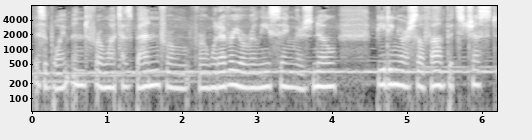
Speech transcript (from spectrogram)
disappointment for what has been, for, for whatever you're releasing. There's no beating yourself up. It's just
